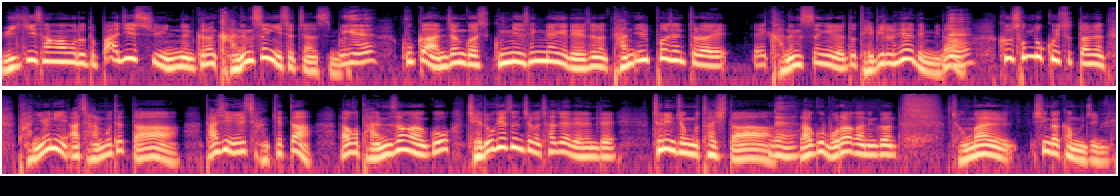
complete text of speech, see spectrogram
위기 상황으로도 빠질 수 있는 그런 가능성이 있었지 않습니까? 예. 국가 안전과 국민 생명에 대해서는 단 1%의 가능성이라도 대비를 해야 됩니다. 네. 그손 놓고 있었다면 당연히 아 잘못했다. 다시는 이러지 않겠다라고 반성하고 제도 개선책을 찾아야 되는데 전임 정부 탓이다라고 네. 몰아가는 건 정말 심각한 문제입니다.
